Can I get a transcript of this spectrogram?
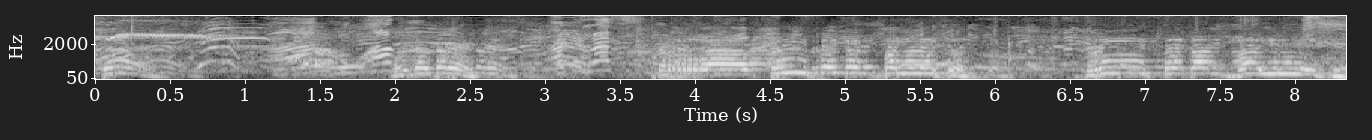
two. Three second violation three second violation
